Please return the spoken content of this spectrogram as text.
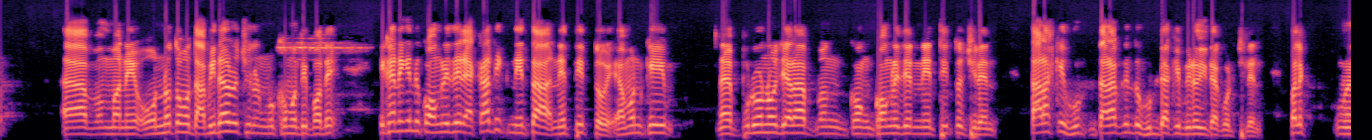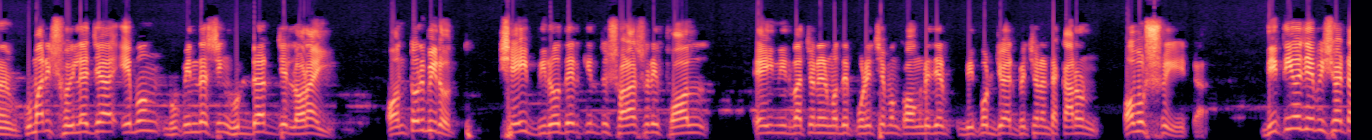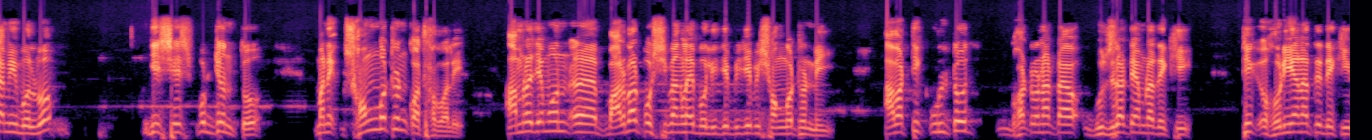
মানে অন্যতম দাবিদারও ছিলেন মুখ্যমন্ত্রী পদে। এখানে কিন্তু কংগ্রেসের একাধিক নেতা নেতৃত্ব, এমনকি পুরনো যারা কংগ্রেসের নেতৃত্ব ছিলেন, তারা কি তারা কিন্তু হুড্ডাকে বিরোধিতা করছিলেন। ফলে কুমারী শৈলজা এবং ভূপিন্দর সিং হুড্ডার যে লড়াই, অন্তর্বিরোধ, সেই বিরোধের কিন্তু সরাসরি ফল এই নির্বাচনের মধ্যে পড়েছে এবং কংগ্রেসের বিপর্যয়ের পেছনে একটা কারণ অবশ্যই এটা। দ্বিতীয় যে বিষয়টা আমি বলব যে শেষ পর্যন্ত মানে সংগঠন কথা বলে। আমরা যেমন বারবার পশ্চিমবাংলায় বলি যে বিজেপি সংগঠন নেই। আবার ঠিক উল্টো ঘটনাটা গুজরাটে আমরা দেখি, ঠিক হরিয়ানাতে দেখি।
